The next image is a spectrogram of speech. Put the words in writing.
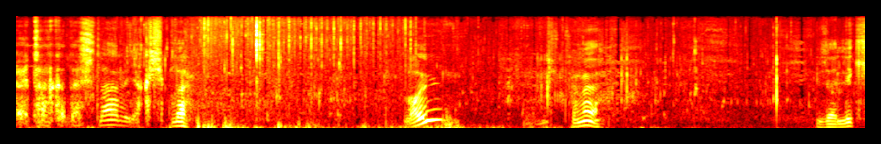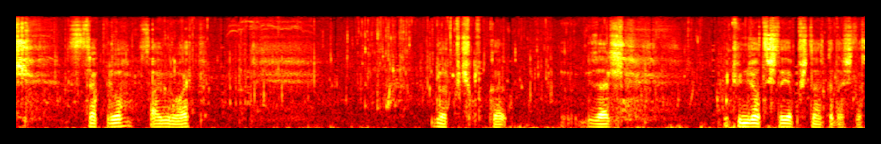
Evet yakışıklı. Vay. Değil mi? Güzellik. Sıcak Pro Cyberwipe. 4.5'luk güzel. Üçüncü atışta yapıştı arkadaşlar.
